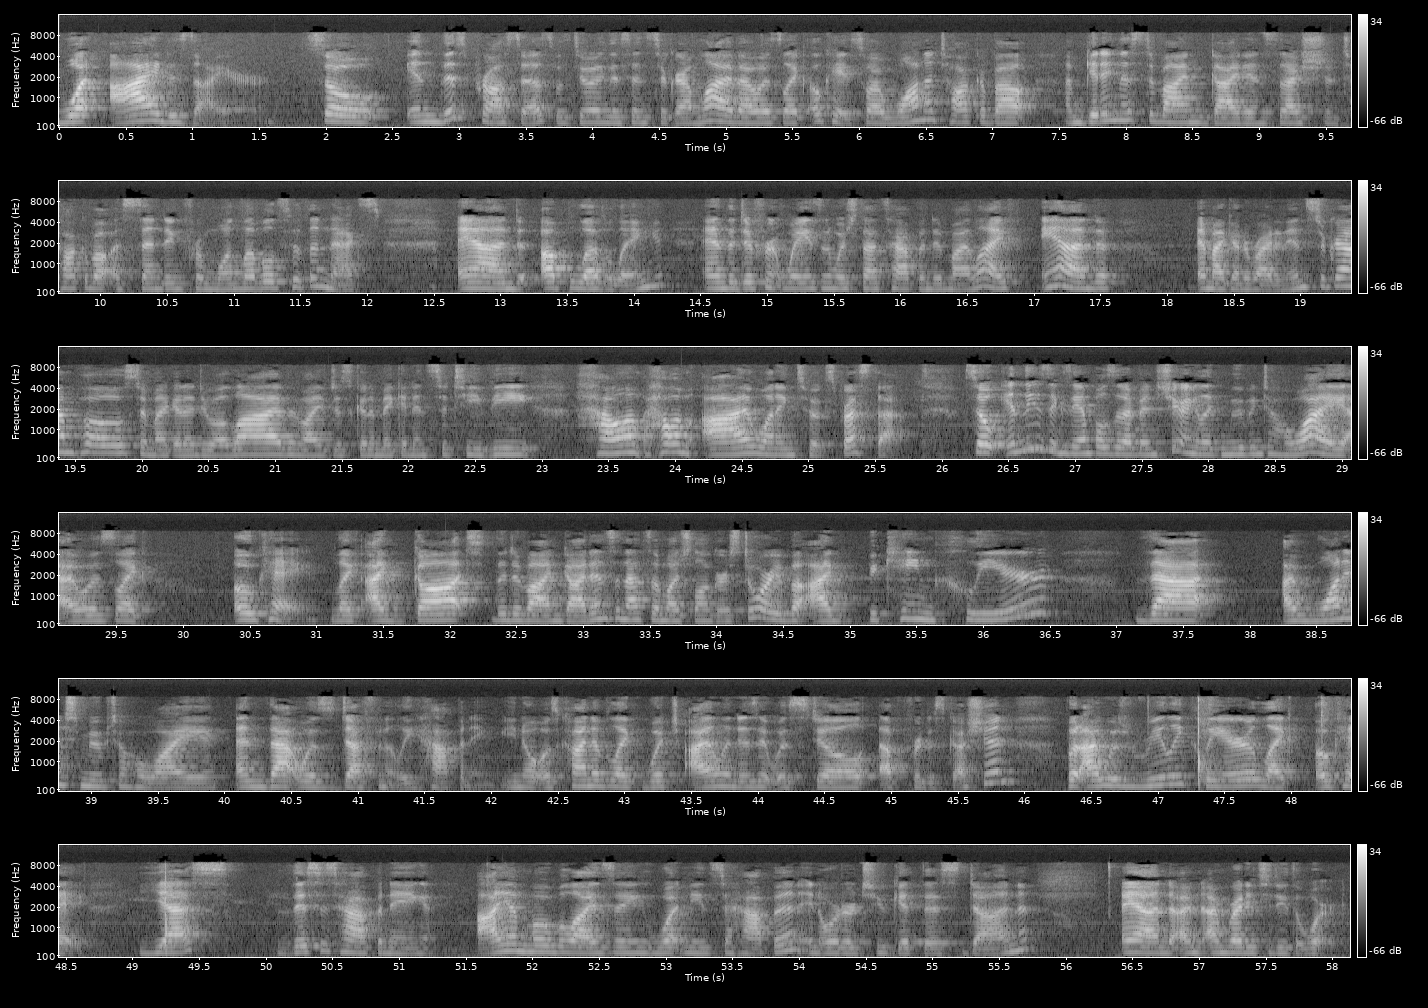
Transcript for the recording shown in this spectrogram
what I desire. So, in this process with doing this Instagram live, I was like, okay, so I want to talk about, I'm getting this divine guidance that I should talk about ascending from one level to the next and up leveling and the different ways in which that's happened in my life. And am I going to write an Instagram post? Am I going to do a live? Am I just going to make an Insta TV? How how am I wanting to express that? So in these examples that I've been sharing, like moving to Hawaii, I was like, okay, like I got the divine guidance, and that's a much longer story, but I became clear that I wanted to move to Hawaii, and that was definitely happening. You know, it was kind of like which island is it was still up for discussion, but I was really clear like, okay, yes, this is happening. I am mobilizing what needs to happen in order to get this done and I'm, I'm ready to do the work.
